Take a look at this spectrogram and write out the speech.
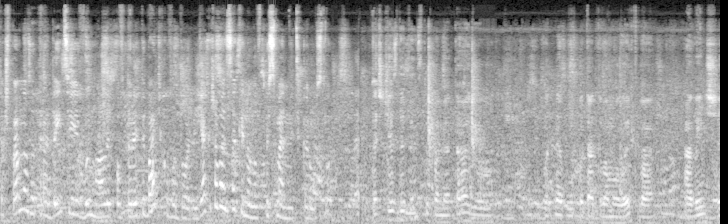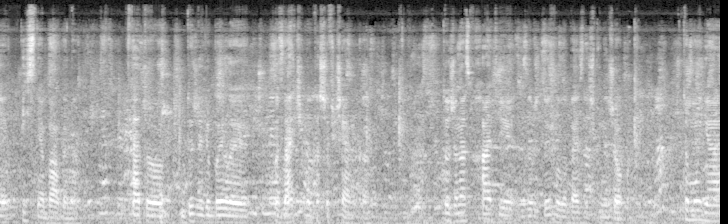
Тож, певно, за традицією ви мали повторити батькову долю. Як же вас закинуло в письменницьке русло? Та ще з дитинства пам'ятаю одне вухо татова молитва, а в інше пісня бабина. Тато дуже любили Козаччину та Шевченка. Тож у нас в хаті завжди було безліч книжок. Тому я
